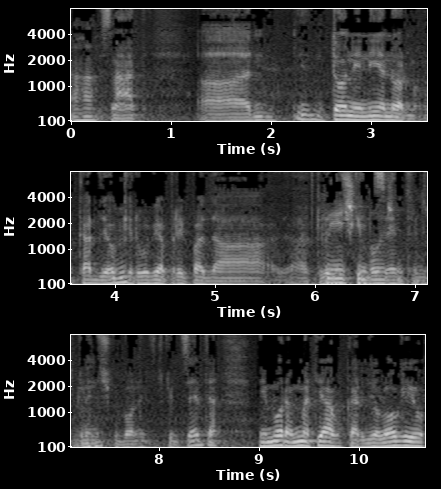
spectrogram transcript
Aha. Znate. A, to ni nije normalno. Kardiokirurgija pripada a, kliničkim bolničkim centrima, kliničkim bolničkim centrima. Mi moramo imati jaku kardiologiju,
